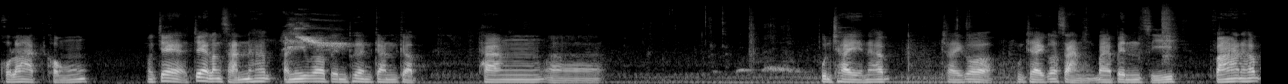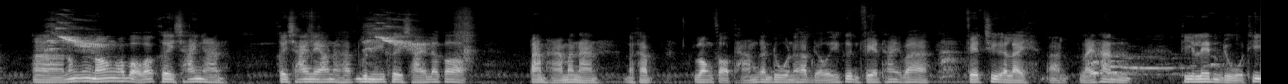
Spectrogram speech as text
โคราชของน้องแจ้แจ้ลังสรรนะครับ อันนี้ก็เป็นเพื่อนกันกับทางคุณชัยนะครับ ชัยก็คุณชัยก็สั่งมาเป็นสีฟ้านะครับน้องน้องเขาบอกว่าเคยใช้งาน เคยใช้แล้วนะครับ รุ่นนี้เคยใช้แล้วก็ตามหามานาน นะครับ ลองสอบถามกันดูนะครับ เดี๋ยวขึ้นเฟซให้ว่าเฟซชื่ออะไรอ่าหลายท่านที่เล่นอยู่ที่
